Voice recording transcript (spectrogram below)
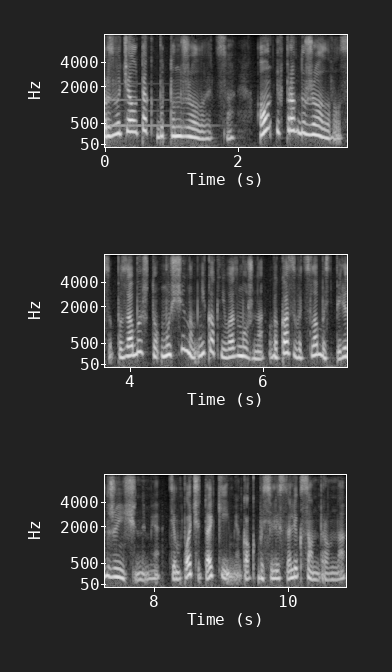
Прозвучало так, будто он жалуется. А он и вправду жаловался, позабыв, что мужчинам никак невозможно выказывать слабость перед женщинами, тем паче такими, как Василиса Александровна,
